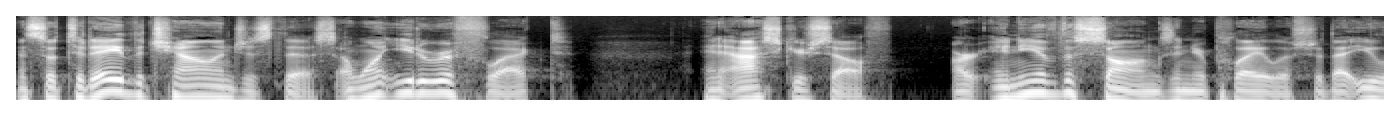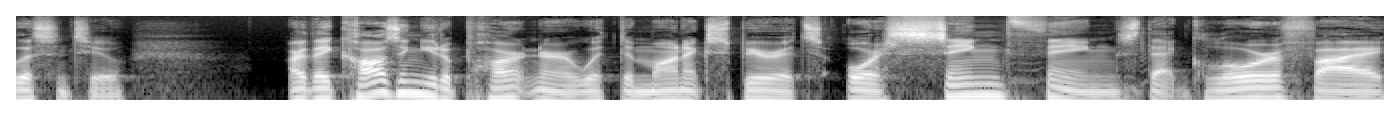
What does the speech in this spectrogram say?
And so today the challenge is this I want you to reflect and ask yourself are any of the songs in your playlist or that you listen to are they causing you to partner with demonic spirits or sing things that glorify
